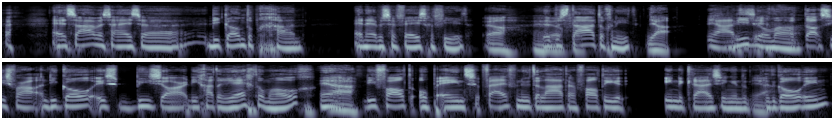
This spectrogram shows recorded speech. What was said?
en samen zijn ze die kant op gegaan. En hebben ze feest gevierd. Ja, dat bestaat vet. toch niet? Ja. Ja, Niet normaal. Een fantastisch verhaal. En die goal is bizar. Die gaat recht omhoog. Ja. Ja. Die valt opeens, vijf minuten later, valt hij in de kruising in het, Ja. het goal in.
